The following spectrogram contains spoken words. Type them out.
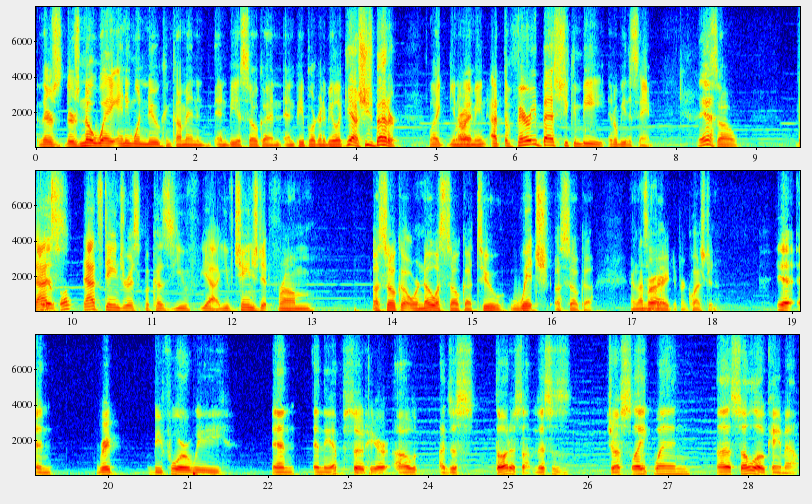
There's there's no way anyone new can come in and, and be Ahsoka and, and people are gonna be like, yeah, she's better. Like, you know what I mean? At the very best she can be, it'll be the same. Yeah. So that's well- that's dangerous because you've yeah, you've changed it from Ahsoka or no Ahsoka to which Ahsoka. And that's a very different question. Yeah, and right before we end end the episode here, I I just thought of something. This is just like when uh, Solo came out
